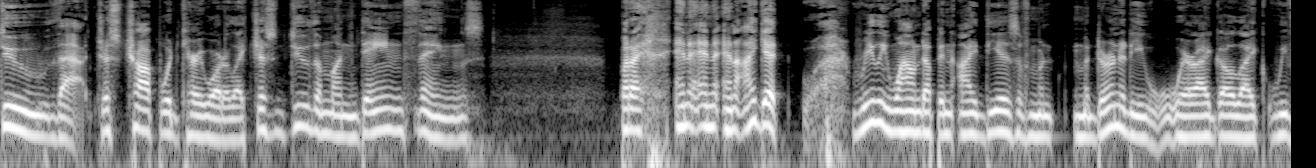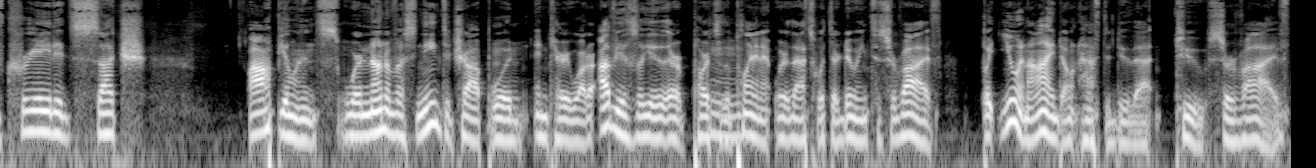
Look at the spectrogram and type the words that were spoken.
do that, just chop wood, carry water, like just do the mundane things. But I and and and I get really wound up in ideas of mo- modernity where I go like, we've created such opulence where none of us need to chop mm-hmm. wood and carry water. Obviously, there are parts of the mm-hmm. planet where that's what they're doing to survive. but you and I don't have to do that to survive.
